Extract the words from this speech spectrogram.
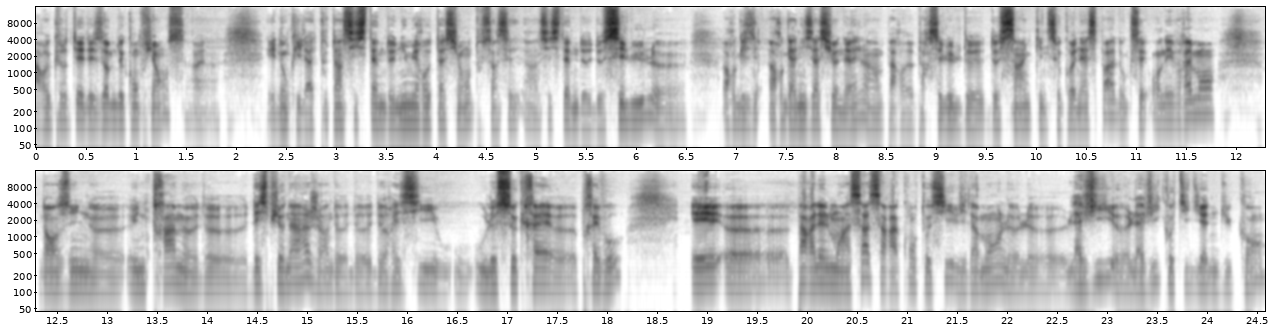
à recruter des hommes de confiance. et donc il a tout un système de numérotation, tout un, système de, cellules organisationnelles hein, par, par cellules de, cinq qui ne se connaissent pas. Donc on est vraiment dans une, trame de, d'espionnage, hein, de, récits où, le secret prévaut. Et euh, parallèlement à ça, ça raconte aussi évidemment la vie, euh, la vie quotidienne du camp.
